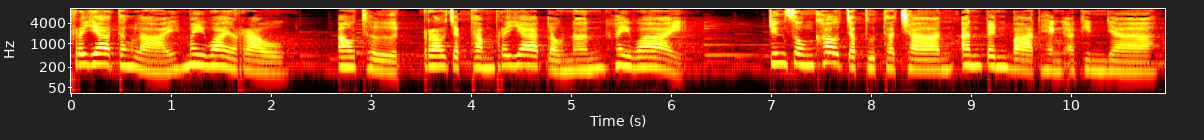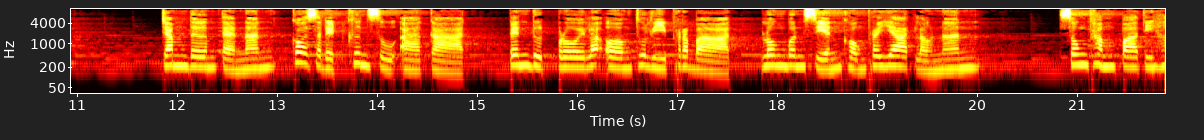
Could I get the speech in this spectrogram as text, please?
พระญาติทั้งหลายไม่ไหว้เรา เอาเถิดเราจะทำพระญาติเหล่านั้นให้ไหว้ จึงทรงเข้าจัตุทชาญอันเป็นบาทแห่งอภิญญาจำเดิมแต่นั้นก็เสด็จขึ้นสู่อากาศ เป็นดุดโปรยละอองธุลีพระบาท ลงบนเสียนของพระญาติเหล่านั้น ทรงทำปาฏิห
